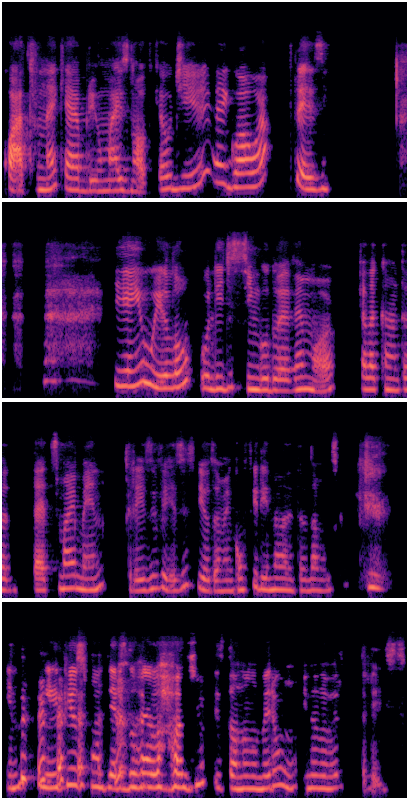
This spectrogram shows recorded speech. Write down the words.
4, né, que é abril mais 9, que é o dia, é igual a 13. E em Willow, o lead single do Evermore, ela canta That's My Man 13 vezes, e eu também conferi na letra da música. E no clipe, os ponteiros do relógio estão no número 1 e no número 3.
